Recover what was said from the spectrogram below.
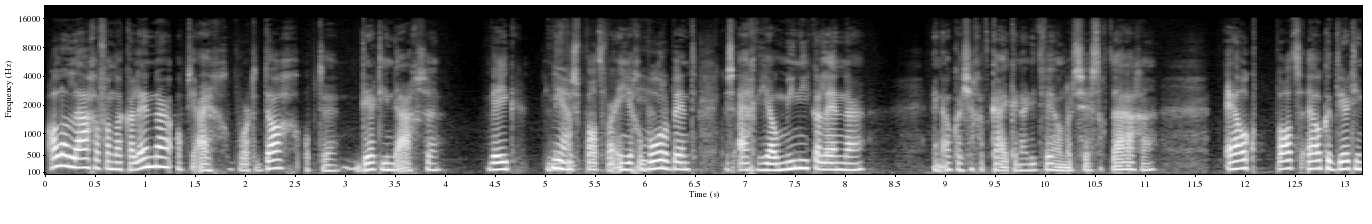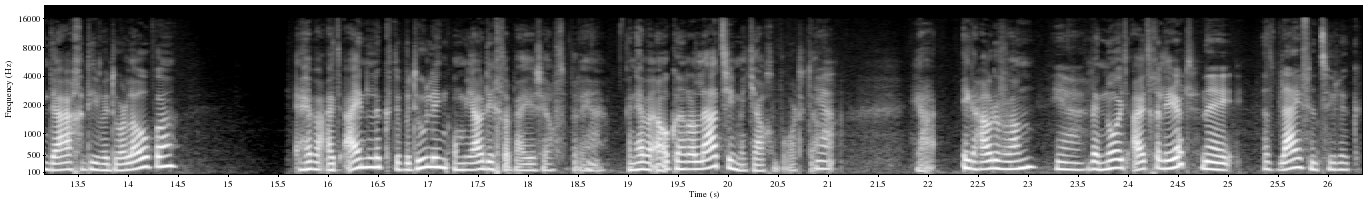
alle lagen van de kalender, op je eigen geboortedag, op de dertiendaagse week, levenspad waarin je geboren Ja. bent. Dus eigenlijk jouw mini-kalender. En ook als je gaat kijken naar die 260 dagen. Elk pad, elke 13 dagen die we doorlopen, hebben uiteindelijk de bedoeling om jou dichter bij jezelf te brengen. Ja. En hebben ook een relatie met jouw geboortedag. Ja. ja, ik hou ervan. ja. Ik ben nooit uitgeleerd. Nee, dat blijft natuurlijk.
